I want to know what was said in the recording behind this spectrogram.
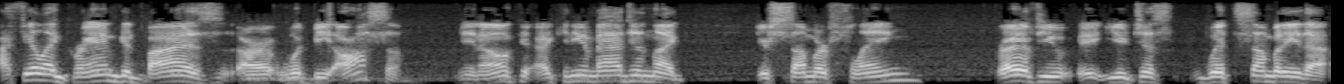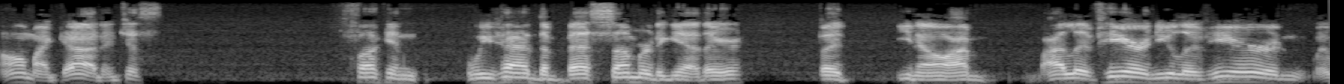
I feel like grand goodbyes are would be awesome you know? Can, uh, can you imagine like your summer fling? Right? If you uh, you just with somebody that oh my god, it just fucking we've had the best summer together, but you know I'm I live here and you live here, and uh,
